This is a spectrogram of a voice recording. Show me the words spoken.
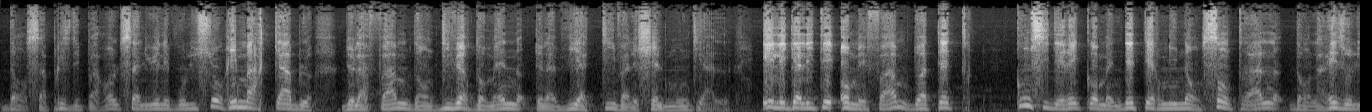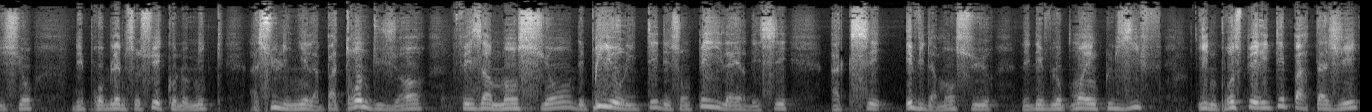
dans sa prise de parole, salué l'évolution remarquable de la femme dans divers domaines de la vie active à l'échelle mondiale. Et l'égalité hommes et femmes doit être considérée comme un déterminant central dans la résolution des problèmes socio-économiques, a souligné la patronne du genre, faisant mention des priorités de son pays, la RDC, axée évidemment sur les développements inclusifs, une prospérité partagée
